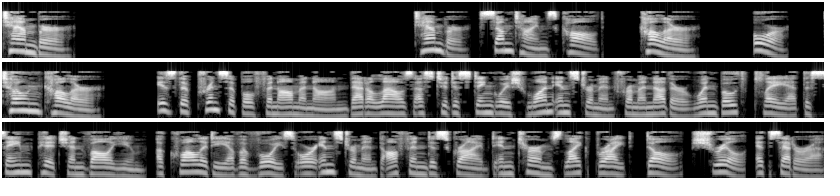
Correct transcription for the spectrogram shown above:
Timbre. Timbre, sometimes called color or tone color, is the principal phenomenon that allows us to distinguish one instrument from another when both play at the same pitch and volume, a quality of a voice or instrument often described in terms like bright, dull, shrill, etc.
